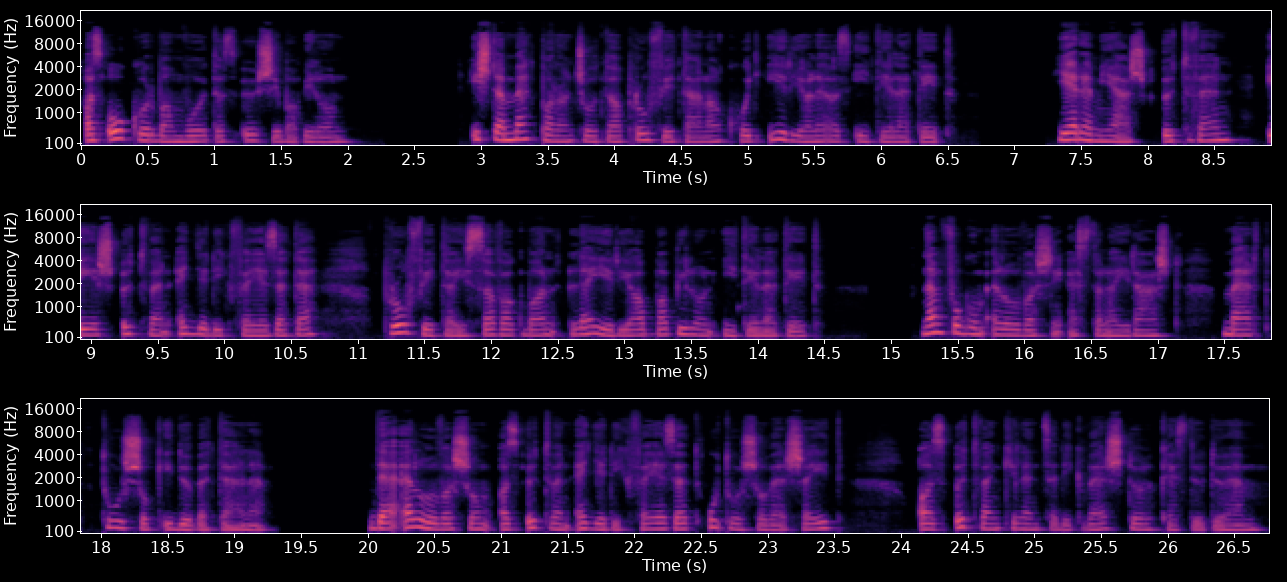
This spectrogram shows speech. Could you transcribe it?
Az ókorban volt az ősi Babilon. Isten megparancsolta a profétának, hogy írja le az ítéletét. Jeremiás 50 és 51. fejezete profétai szavakban leírja Babilon ítéletét. Nem fogom elolvasni ezt a leírást, mert túl sok időbe telne de elolvasom az 51. fejezet utolsó verseit, az 59. verstől kezdődően.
